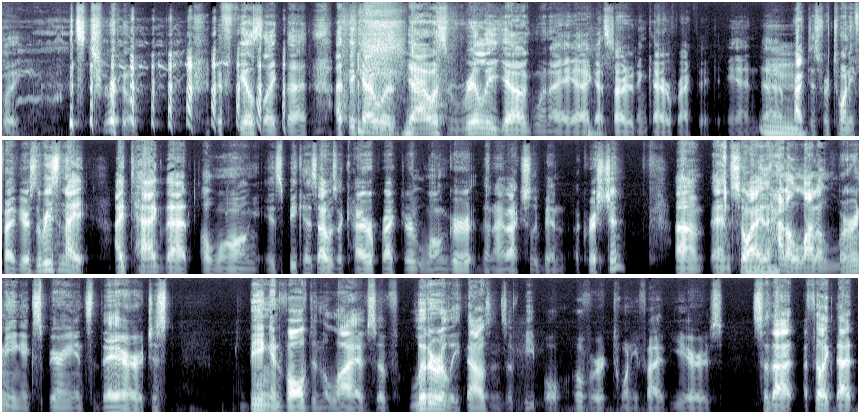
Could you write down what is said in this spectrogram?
It's true. it feels like that. I think I was, yeah, I was really young when I uh, got started in chiropractic and uh, Mm. practiced for 25 years. The reason I, I tag that along is because I was a chiropractor longer than I've actually been a Christian. Um, and so I Mhm. had a lot of learning experience there, just being involved in the lives of literally thousands of people over 25 years. So that I feel like that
